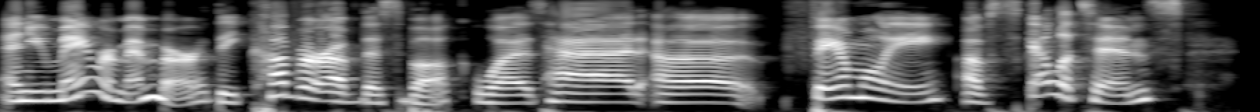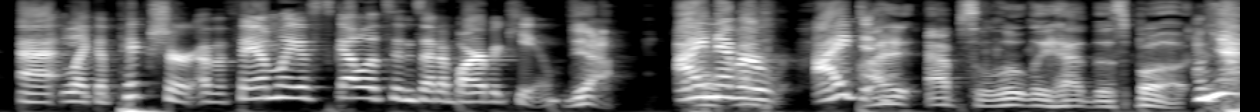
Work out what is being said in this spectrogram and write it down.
And you may remember the cover of this book was had a family of skeletons at like a picture of a family of skeletons at a barbecue. Yeah, I Oh, never, I, did. I absolutely had this book. Yeah,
